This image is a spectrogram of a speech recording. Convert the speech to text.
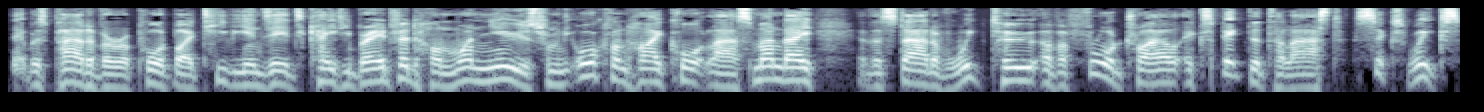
That was part of a report by TVNZ's Katie Bradford on One News from the Auckland High Court last Monday at the start of week two of a fraud trial expected to last six weeks.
